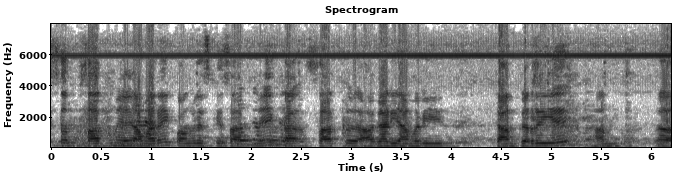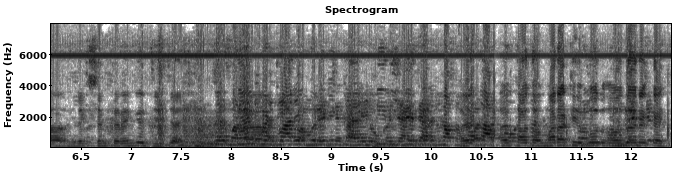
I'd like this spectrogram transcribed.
सब साथ में हमारे कांग्रेस के साथ में साथ आघाड़ी हमारी काम कर रही है हम इलेक्शन करेंगे जीत जाएंगे। मराठी बोल वगैरे काही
